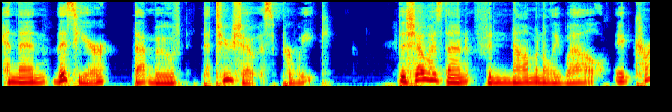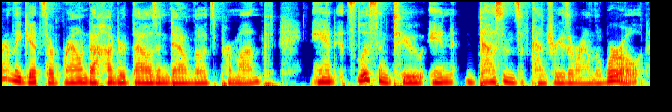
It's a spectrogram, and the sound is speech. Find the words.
And then this year, that moved to two shows per week. The show has done phenomenally well. It currently gets around 100,000 downloads per month, and it's listened to in dozens of countries around the world.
